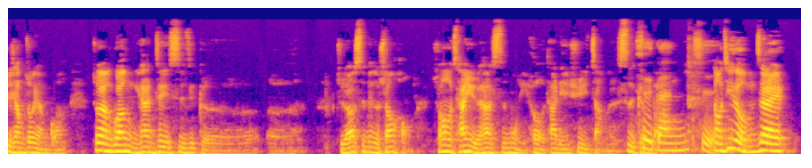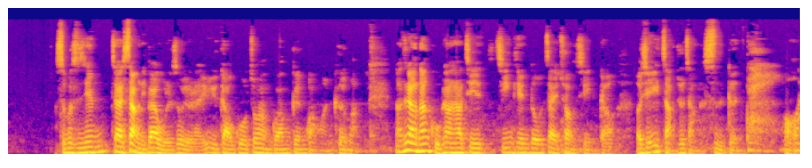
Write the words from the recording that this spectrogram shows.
就像中阳光，中阳光，你看这一次这个呃，主要是那个双红，双红参与了它的私募以后，它连续涨了四根。四根是。那我记得我们在什么时间，在上礼拜五的时候有来预告过中阳光跟广环科嘛？那这两张股票它今今天都再创新高。而且一涨就涨了四根，对，哦，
